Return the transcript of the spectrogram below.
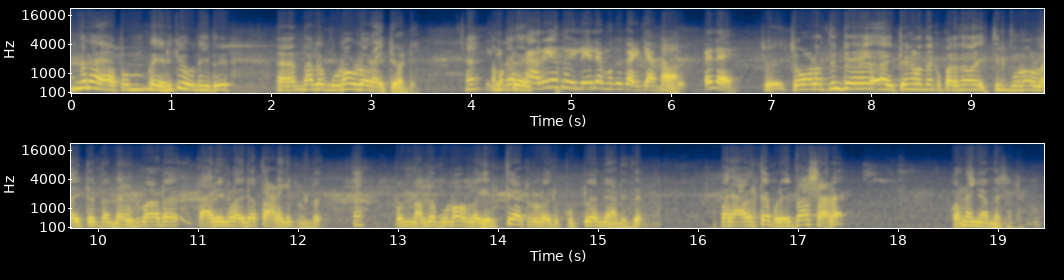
അങ്ങനെ അപ്പം എനിക്ക് തോന്നി ഇത് നല്ല ഗുണമുള്ള ഒരു ഐറ്റം ഉണ്ട് നമുക്കറിയാം. കറിയൊന്നും നമുക്ക് കഴിക്കാൻ പറ്റും. അല്ലേ? ചോളത്തിന്റെ ഐറ്റങ്ങൾ എന്നൊക്കെ പറഞ്ഞാൽ ഇത്തിരി ഗുണമുള്ള ഐറ്റം തന്നെ. ഒരുപാട് കാര്യങ്ങൾ അതിന്റെ അകത്ത് അടങ്ങിയിട്ടുണ്ട്. അപ്പം നല്ല ഗുണമുള്ള ഹെൽത്തി ആയിട്ടുള്ള ഒരു പുട്ട് തന്നെയാണിത്. അപ്പോൾ രാവിലത്തെ ബ്രേക്ക്ഫാസ്റ്റാണ്. ഒരെണ്ണം ഞാൻ വെച്ചിട്ടുണ്ട്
